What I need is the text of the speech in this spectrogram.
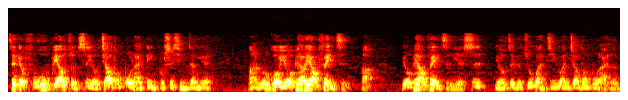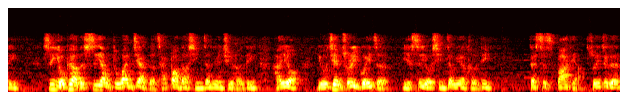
这个服务标准是由交通部来定，不是行政院啊。如果邮票要废止啊，邮票废止也是由这个主管机关交通部来核定，是邮票的式样图案价格才报到行政院去核定，还有邮件处理规则也是由行政院核定。在四十八条，所以这个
